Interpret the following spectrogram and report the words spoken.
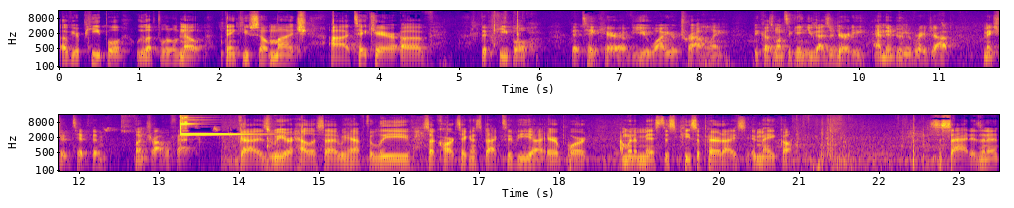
of your people. We left a little note. Thank you so much. Uh, take care of the people that take care of you while you're traveling. Because once again, you guys are dirty and they're doing a great job. Make sure to tip them. Fun travel fact. Guys, we are hella sad we have to leave. It's our car taking us back to the uh, airport. I'm gonna miss this piece of paradise in Mexico. It's is sad, isn't it?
